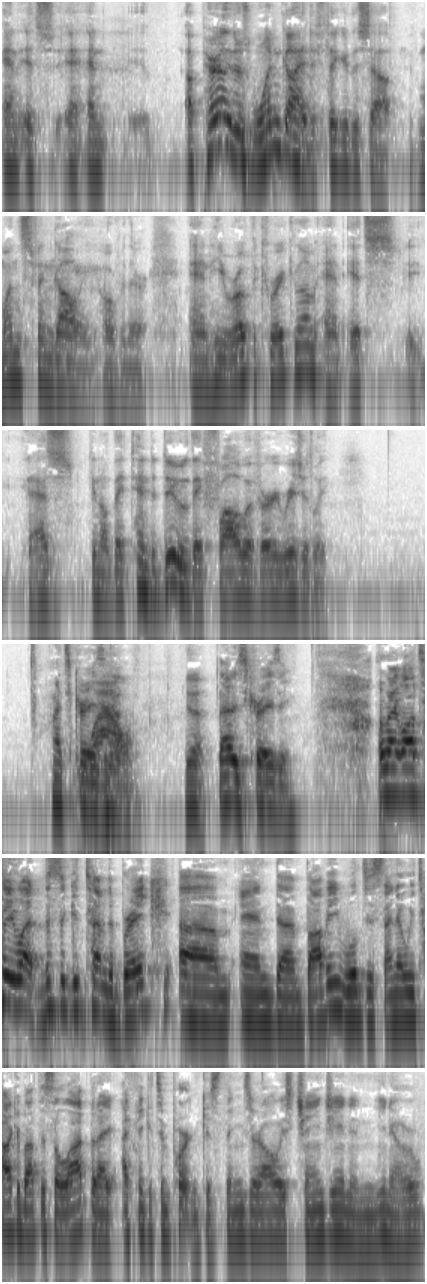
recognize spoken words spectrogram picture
and it's and apparently there's one guy that figured this out one Svengali over there and he wrote the curriculum and it's as you know they tend to do they follow it very rigidly That's crazy. Wow. yeah That is crazy. All right. Well, I'll tell you what. This is a good time to break. Um, and uh, Bobby, we'll just. I know we talk about this a lot, but I, I think it's important because things are always changing, and you know,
